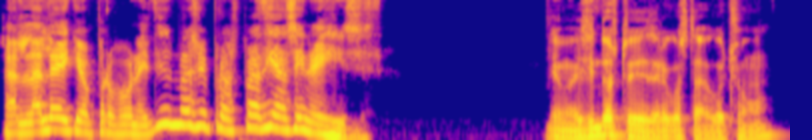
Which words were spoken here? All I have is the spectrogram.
Αλλά λέει και ο προπονητής μας η προσπάθεια συνεχίζεται. Και με σύντος το ρε Κώστα, εγώ τσόμω.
